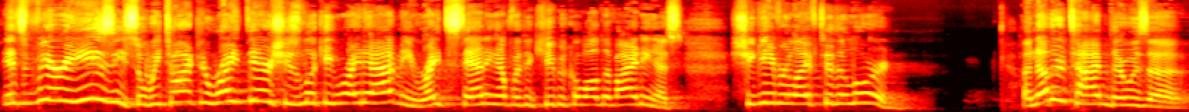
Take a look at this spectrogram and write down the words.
It's very easy. So we talked right there. She's looking right at me, right standing up with the cubicle wall dividing us. She gave her life to the Lord. Another time there was a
